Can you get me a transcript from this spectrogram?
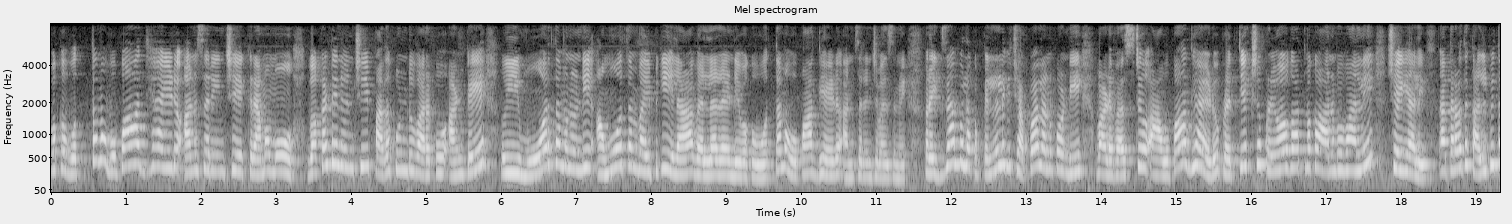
ఒక ఉత్తమ ఉపాధ్యాయుడు అనుసరించే క్రమము ఒకటి నుంచి పదకొండు వరకు అంటే ఈ ముహూర్తము నుండి అమూర్తం వైపుకి ఇలా వెళ్ళాలండి. ఒక ఉత్తమ ఉపాధ్యాయుడు అనుసరించవలసినవి. ఫర్ ఎగ్జాంపుల్ ఒక పిల్లలకి చెప్పాలనుకోండి వాడు ఫస్ట్ ఆ ఉపాధ్యాయుడు ప్రత్యక్ష ప్రయోగాత్మక అనుభవాల్ని చేయాలి. ఆ తర్వాత కల్పిత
